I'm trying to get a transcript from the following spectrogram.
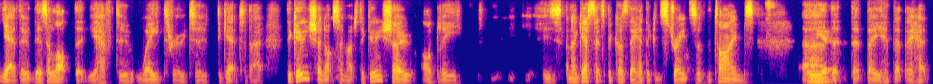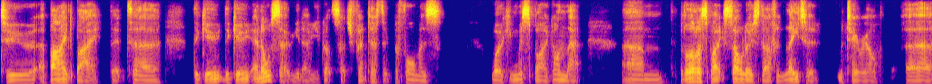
yeah, there, there's a lot that you have to wade through to to get to that. The Goon Show, not so much. The Goon Show, oddly, is, and I guess that's because they had the constraints of the times uh, Oh, yeah. that that they that they had to abide by. That uh, the Goon, the Goon, and also, you know, you've got such fantastic performers working with Spike on that. Um, but a lot of Spike's solo stuff and later material, uh,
